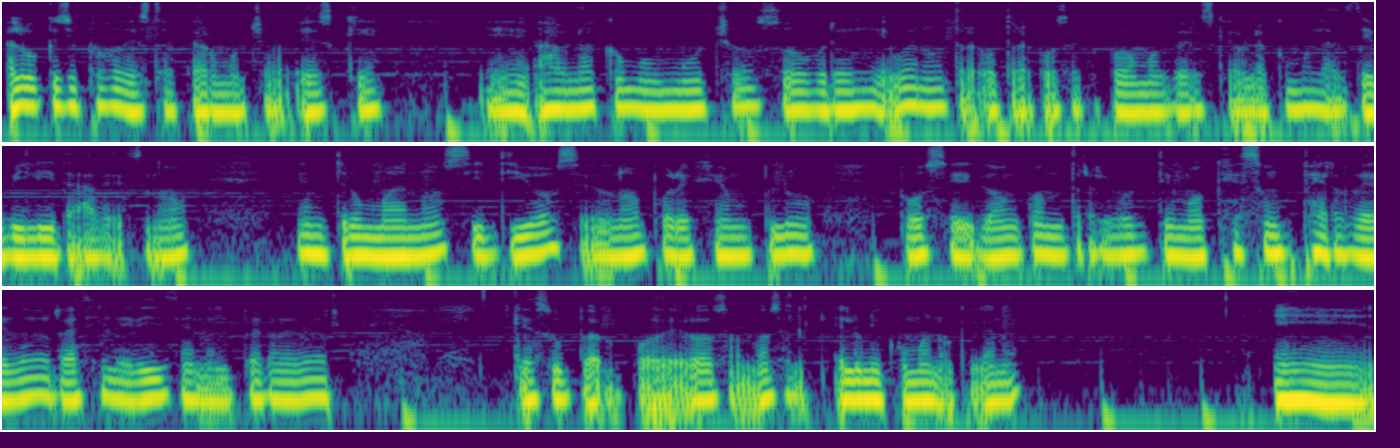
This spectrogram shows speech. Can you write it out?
algo que sí puedo destacar mucho es que eh, habla como mucho sobre, bueno, otra, otra cosa que podemos ver es que habla como las debilidades, ¿no? Entre humanos y dioses, ¿no? Por ejemplo, Poseidón contra el último, que es un perdedor, así le dicen, el perdedor, que es súper poderoso, ¿no? Es el, único humano que gana. Eh,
